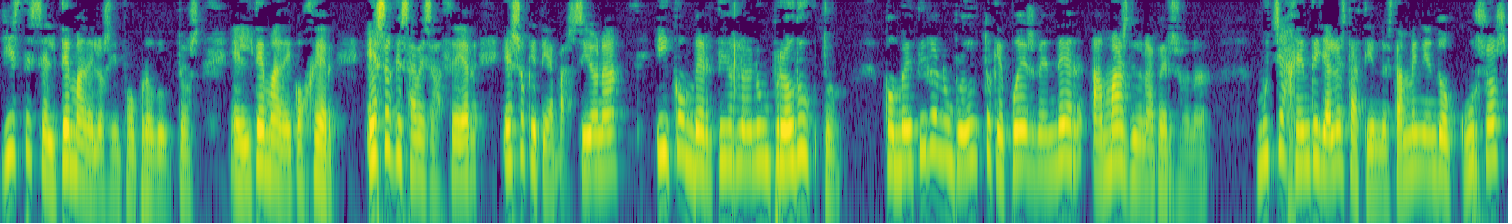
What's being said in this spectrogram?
Y este es el tema de los infoproductos, el tema de coger eso que sabes hacer, eso que te apasiona y convertirlo en un producto, convertirlo en un producto que puedes vender a más de una persona. Mucha gente ya lo está haciendo, están vendiendo cursos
